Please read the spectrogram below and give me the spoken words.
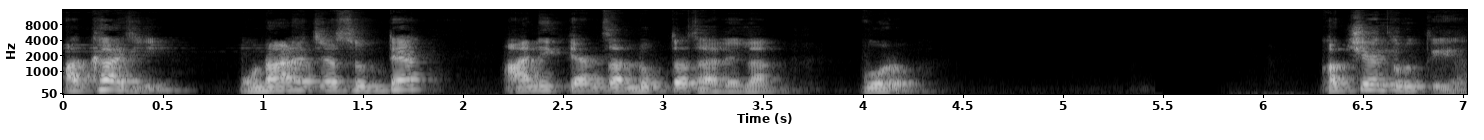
अखाजी उन्हाळ्याच्या सुट्ट्या आणि त्यांचा लुप्त झालेला गोड अक्षय तृतीया.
